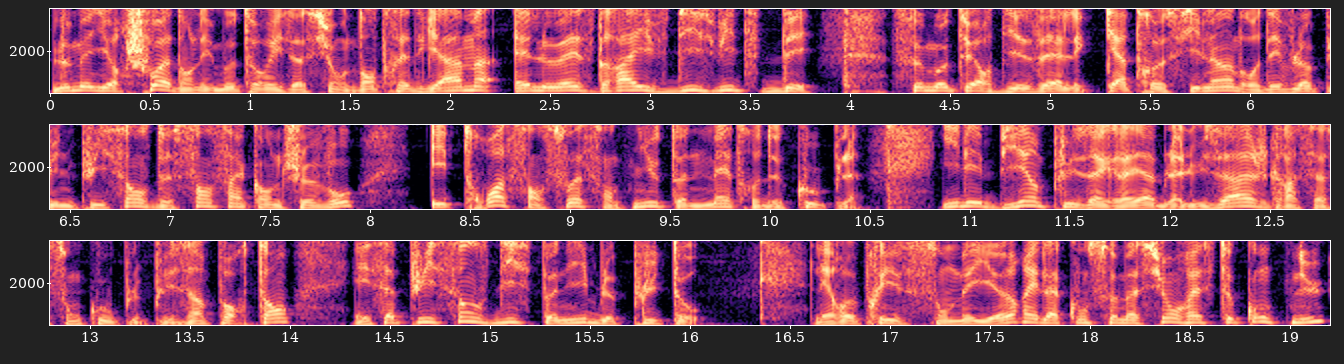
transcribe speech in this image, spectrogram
le meilleur choix dans les motorisations d'entrée de gamme est le S-Drive 18D. Ce moteur diesel 4 cylindres développe une puissance de 150 chevaux et 360 Nm de couple. Il est bien plus agréable à l'usage grâce à son couple plus important et sa puissance disponible plus tôt. Les reprises sont meilleures et la consommation reste contenue,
